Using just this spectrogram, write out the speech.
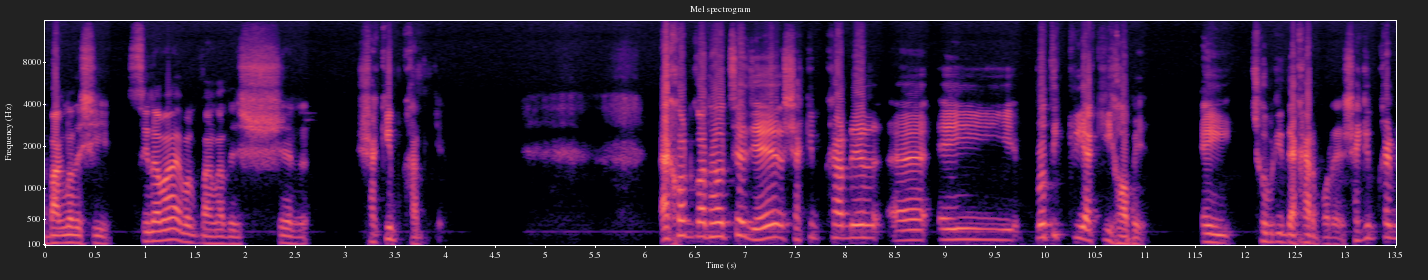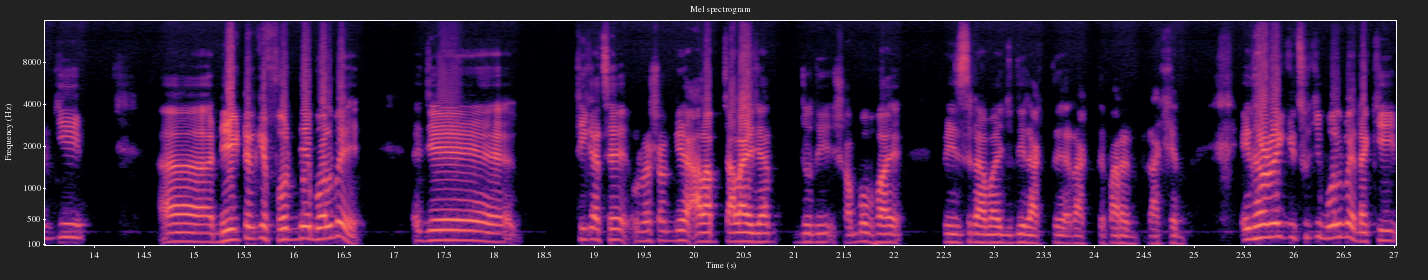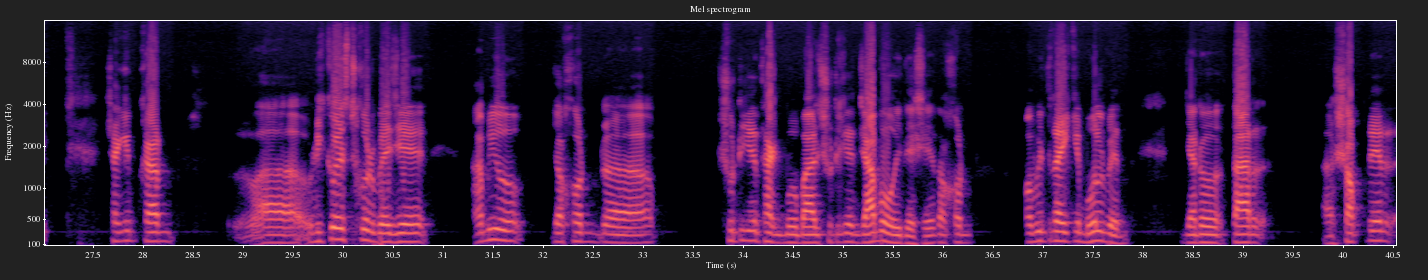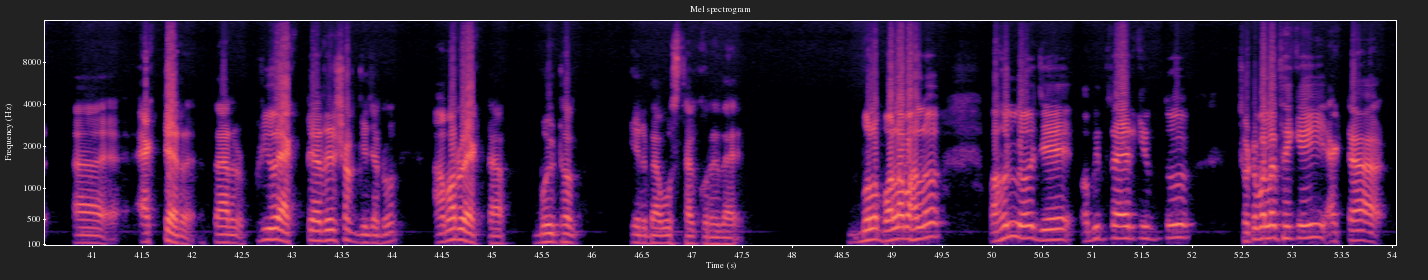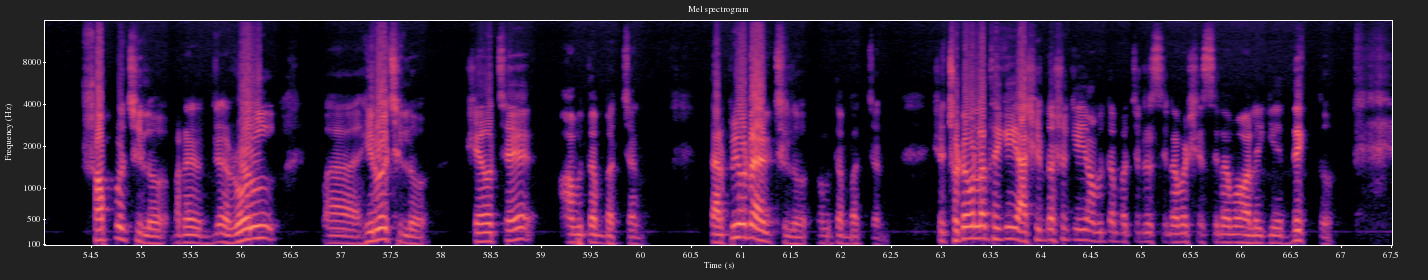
বাংলাদেশি সিনেমা এবং বাংলাদেশের শাকিব খানকে। এখন কথা হচ্ছে যে শাকিব খানের এই প্রতিক্রিয়া কি হবে এই ছবিটি দেখার পরে? শাকিব খান কি ডিরেক্টরকে ফোন দিয়ে বলবে যে, ঠিক আছে, ওনার সঙ্গে আলাপ চালায় যান, যদি সম্ভব হয় প্রিন্স রামায় যদি রাখতে রাখতে পারেন, রাখেন। এই ধরনের কিছু কি বলবে? নাকি শাকিব খান রিকোয়েস্ট করবে যে, আমিও যখন শুটিংয়ে থাকব বা শুটিংয়ে যাব ওই দেশে, তখন অমিত রায়কে বলবেন যেন তার স্বপ্নের অ্যাক্টার তার প্রিয় অ্যাক্টারের সঙ্গে যেন আমারও একটা বৈঠক এর ব্যবস্থা করে দেয়। বলা ভালো, বাহুল্য যে অমিত রায়ের কিন্তু ছোটবেলা থেকেই একটা স্বপ্ন ছিল মানে রোল হিরো ছিল, সে হচ্ছে অমিতাভ বচ্চন। তার প্রিয় নায়ক ছিল অমিতাভ বচ্চন। সে ছোটবেলা থেকেই আশির দশকেই অমিতাভ বচ্চনের সিনেমা, সে সিনেমা হলে গিয়ে দেখতো।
